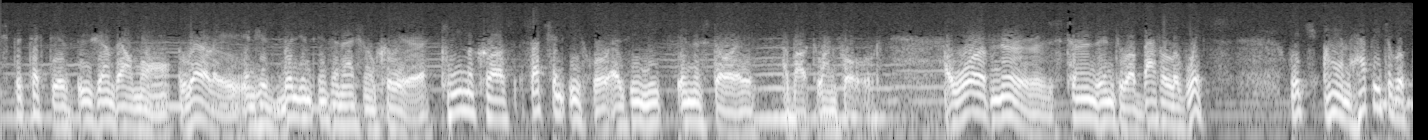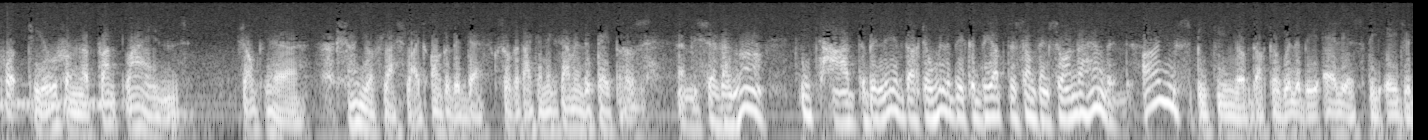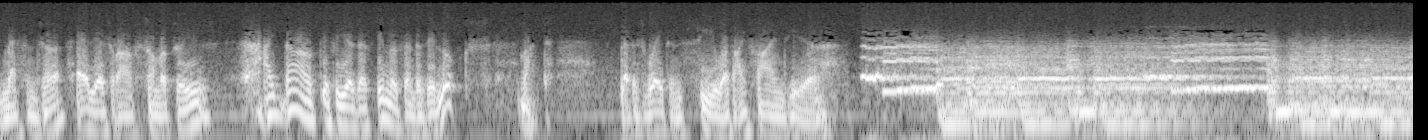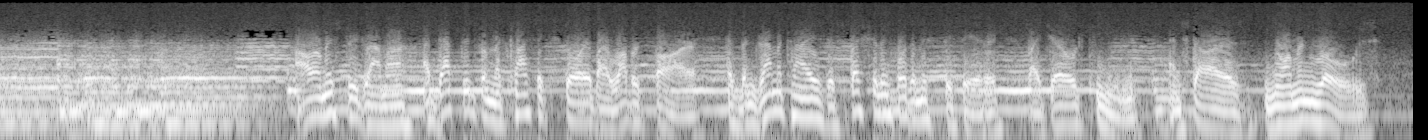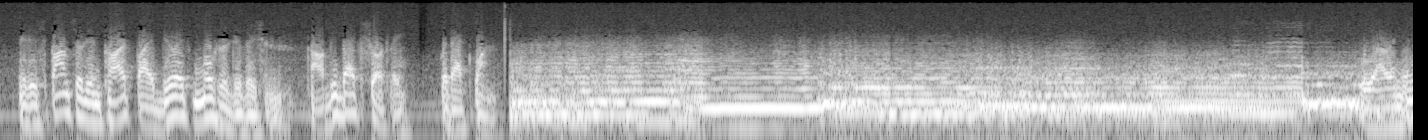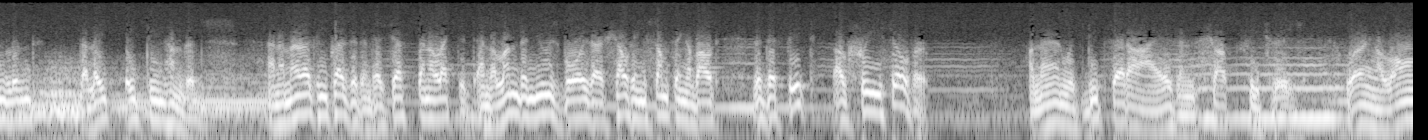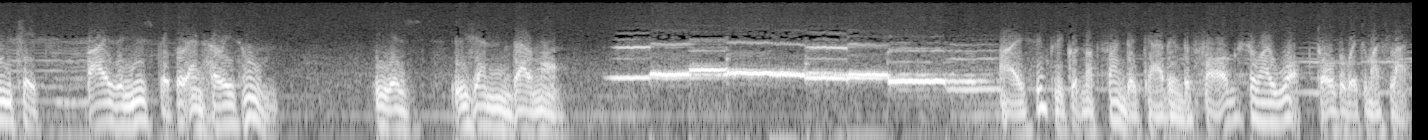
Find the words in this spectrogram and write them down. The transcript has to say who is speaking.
Speaker 1: French detective Eugène Valmont rarely, in his brilliant international career, came across such an equal as he meets in the story about to unfold. A war of nerves turns into a battle of wits, which I am happy to report to you from the front lines.
Speaker 2: Jean-Pierre, shine your flashlight onto the desk so that I can examine the papers.
Speaker 3: Uh, Monsieur Valmont, it's hard to believe Dr. Willoughby could be up to something so underhanded.
Speaker 2: Are you speaking of Dr. Willoughby, alias the aged messenger, alias Ralph Summertrees? I doubt if he is as innocent as he looks, but let us wait and see what I find here.
Speaker 1: Our mystery drama, adapted from the classic story by Robert Barr, has been dramatized especially for the Mystery Theater by Gerald Keane and stars Norman Rose. It is sponsored in part by Buick Motor Division. I'll be back shortly with Act One. We are in England, the late 1800s. An American president has just been elected, and the London newsboys are shouting something about the defeat of free silver. A man with deep set eyes and sharp features, wearing a long cape, buys a newspaper and hurries home. He is Eugène Valmont.
Speaker 2: I simply could not find a cab in the fog, so I walked all the way to my flat.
